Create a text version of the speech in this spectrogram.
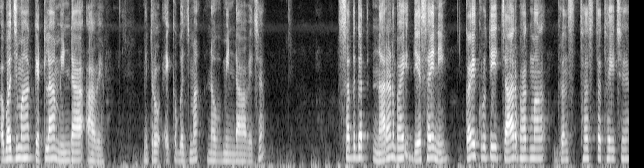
અબજમાં કેટલા મીંડા આવે? મિત્રો, એક અબજમાં નવ મીંડા આવે છે. સદગત નારાયણભાઈ દેસાઈની કઈ કૃતિ ચાર ભાગમાં ગ્રંથસ્થ થઈ છે?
